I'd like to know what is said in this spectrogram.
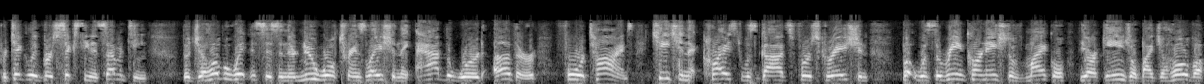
particularly verse 16 and 17, the Jehovah Witnesses in their New World Translation, they add the word other four times, teaching that Christ was God's first creation, but was the reincarnation of Michael, the archangel, by Jehovah,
